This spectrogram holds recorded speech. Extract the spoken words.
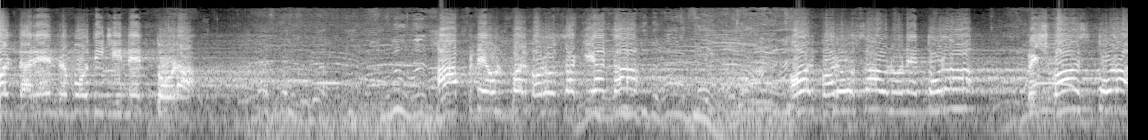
और नरेंद्र मोदी जी ने तोड़ा। आपने उन पर भरोसा किया था और भरोसा उन्होंने तोड़ा, विश्वास तोड़ा,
